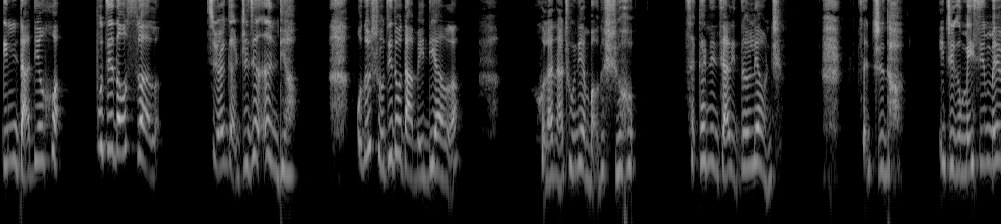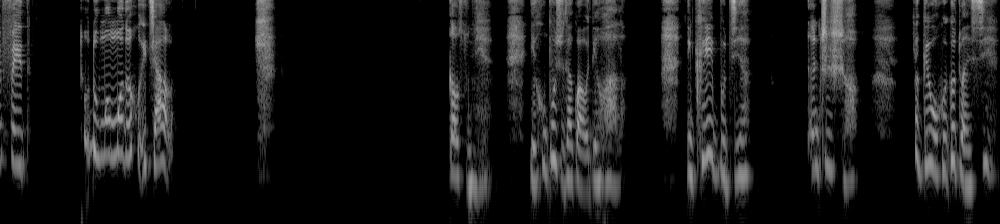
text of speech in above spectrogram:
给你打电话不接倒算了，居然敢直接摁掉，我的手机都打没电了。回来拿充电宝的时候，才看见家里灯亮着，才知道你这个没心没肺的，偷偷摸摸的回家了。告诉你，以后不许再挂我电话了，你可以不接，但至少。要给我回个短信，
